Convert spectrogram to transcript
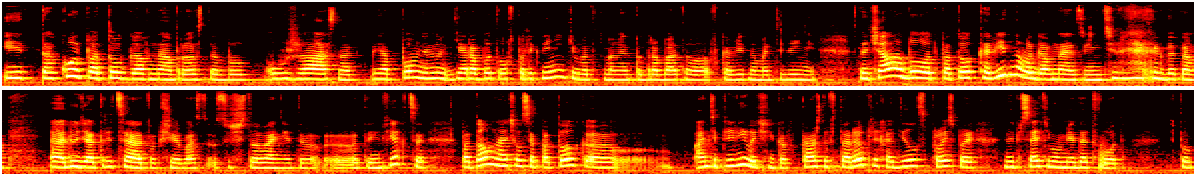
и такой поток говна просто был ужасно. Я помню, ну, я работала в поликлинике в этот момент, подрабатывала в ковидном отделении. Сначала был вот поток ковидного говна, извините меня, когда там э, люди отрицают вообще существование этой, э, этой инфекции. Потом начался поток э, антипрививочников. Каждый второй приходил с просьбой написать ему медотвод. Типа,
